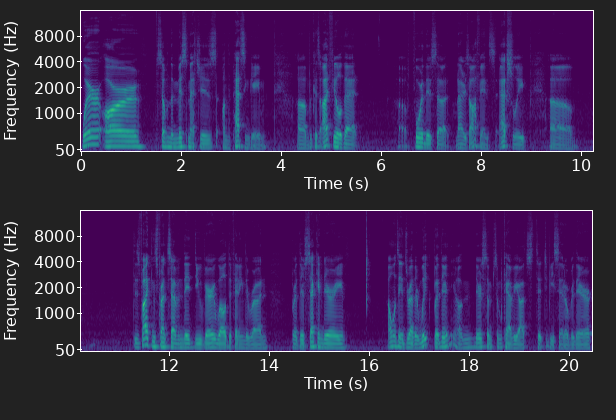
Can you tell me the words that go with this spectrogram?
where are some of the mismatches on the passing game? Uh, because I feel that uh, for this uh, Niners offense, actually, uh, this Vikings front seven they do very well defending the run, but their secondary I won't say it's rather weak, but there you know there's some some caveats to, to be said over there.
